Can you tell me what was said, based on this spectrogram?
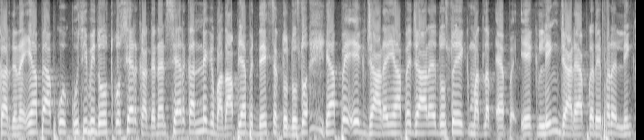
कर देना है। यहाँ पे आपको किसी भी दोस्त को शेयर कर देना है शेयर करने के बाद आप यहाँ पे देख सकते हो दोस्तों, यहाँ पे एक जा रहा है, यहाँ पे जा रहा है दोस्तों एक मतलब एक लिंक जा रहा है, आपका रेफरल लिंक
